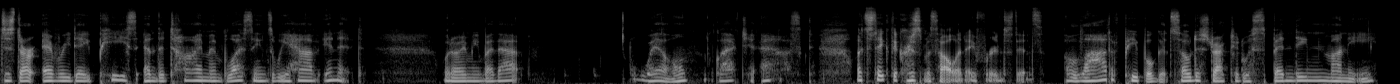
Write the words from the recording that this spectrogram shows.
just our everyday peace and the time and blessings we have in it. What do I mean by that? Well, glad you asked. Let's take the Christmas holiday, for instance. A lot of people get so distracted with spending money,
